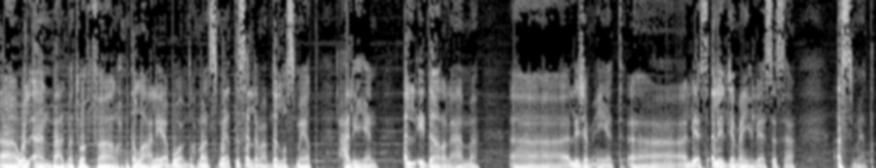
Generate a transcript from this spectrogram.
آه والآن بعد ما توفى رحمة الله عليه ابوه عبد الرحمن السميط تسلم عبد الله السميط حاليا الإدارة العامة آه لجمعية آه اللي أس... للجمعية اللي أسسها السميط.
